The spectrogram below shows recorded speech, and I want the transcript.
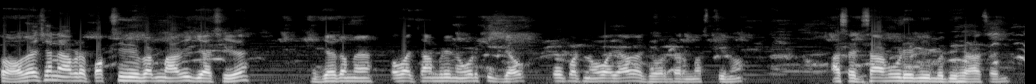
તો હવે છે ને આપણે પક્ષી વિભાગમાં આવી ગયા છીએ. જે તમે અવાજ સાંભળીને ઓળખી જ જાઓ. પોપટનો અવાજ આવે, જોરદાર મસ્તીનો. આ સાઈડ સાહુડી એ બધું છે, આ સાઈડ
